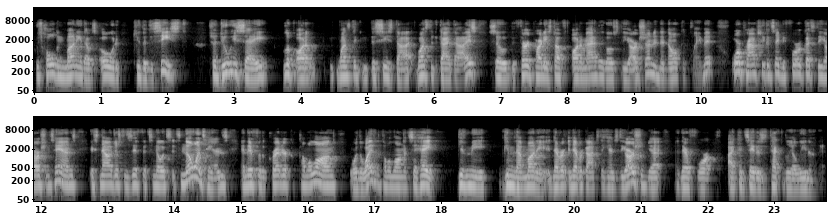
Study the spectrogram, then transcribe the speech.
who's holding money that was owed to the deceased. So do we say, look, once the deceased die, once the guy dies, so the third party stuff automatically goes to the Yarshan and then no one can claim it? Or perhaps we can say before it gets to the Yarshan's hands, it's now just as if it's no, it's it's no one's hands, and therefore the creditor could come along or the wife can come along and say, hey, give me give me that money. It never it never got to the hands of the Yarshan yet, and therefore I can say there's technically a lien on it.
